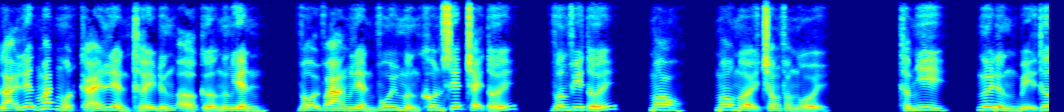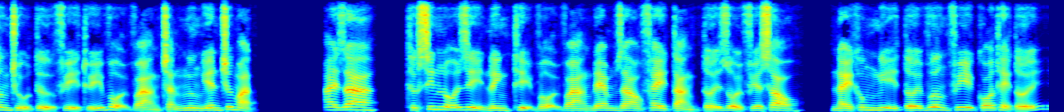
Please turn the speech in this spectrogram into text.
Lại liếc mắt một cái liền thấy đứng ở cửa ngưng yên, vội vàng liền vui mừng khôn xiết chạy tới, vương phi tới, mau, mau mời trong phòng ngồi. Thầm nhi, ngươi đừng bị thương chủ tử phỉ thúy vội vàng chắn ngưng yên trước mặt. Ai ra, thực xin lỗi gì ninh thị vội vàng đem dao phay tảng tới rồi phía sau, này không nghĩ tới vương phi có thể tới,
